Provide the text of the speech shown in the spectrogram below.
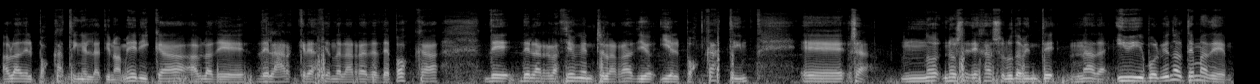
habla del podcasting en Latinoamérica, habla de, la creación de las redes de podcast, de, la relación entre la radio y el podcasting. Eh, o sea, no, se deja absolutamente nada. Y volviendo al tema de,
